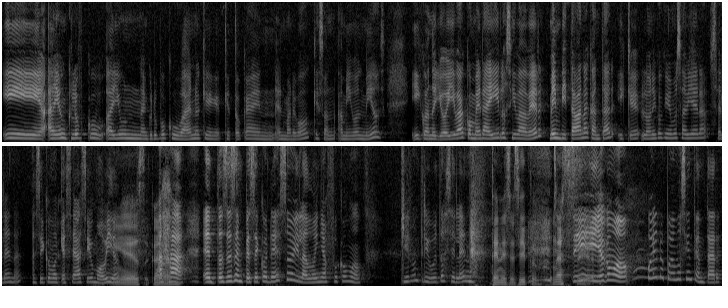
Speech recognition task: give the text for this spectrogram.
Y hay un club, hay un grupo cubano que, que toca en, en, Margot, que son amigos míos. Y cuando yo iba a comer ahí, los iba a ver, me invitaban a cantar y que lo único que yo no sabía era Selena, así como que sea así movido. Ajá. Entonces empecé con eso y la dueña fue como, quiero un tributo a Selena. Te necesito. sí, y yo como, bueno, podemos intentar.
